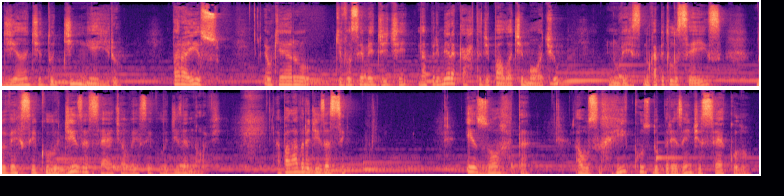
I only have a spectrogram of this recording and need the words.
diante do dinheiro. Para isso, eu quero que você medite na primeira carta de Paulo a Timóteo, no, no capítulo 6, do versículo 17 ao versículo 19. A palavra diz assim: exorta aos ricos do presente século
